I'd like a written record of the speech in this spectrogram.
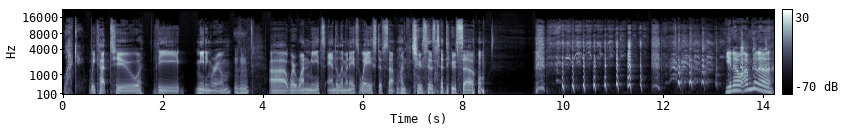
lacking. We cut to the meeting room uh, where one meets and eliminates waste if someone chooses to do so. You know, I'm gonna.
